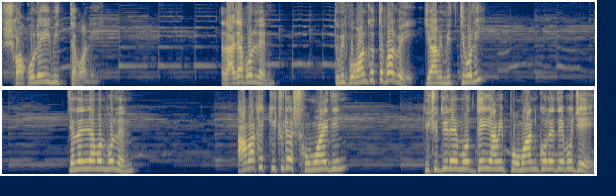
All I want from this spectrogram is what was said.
সকলেই মিথ্যা বলে। রাজা বললেন, তুমি প্রমাণ করতে পারবে যে আমি মিথ্যে বলি? তেনালি রামন বললেন, আমাকে কিছুটা সময় দিন কিছুদিনের মধ্যেই আমি প্রমাণ করে দেব যে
